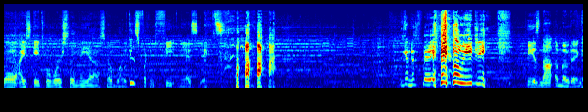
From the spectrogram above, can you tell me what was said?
uh, ice skates were worse than the uh, snowboard. Look at his fucking feet in the ice skates. Look at his face, Luigi. he is not emoting.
